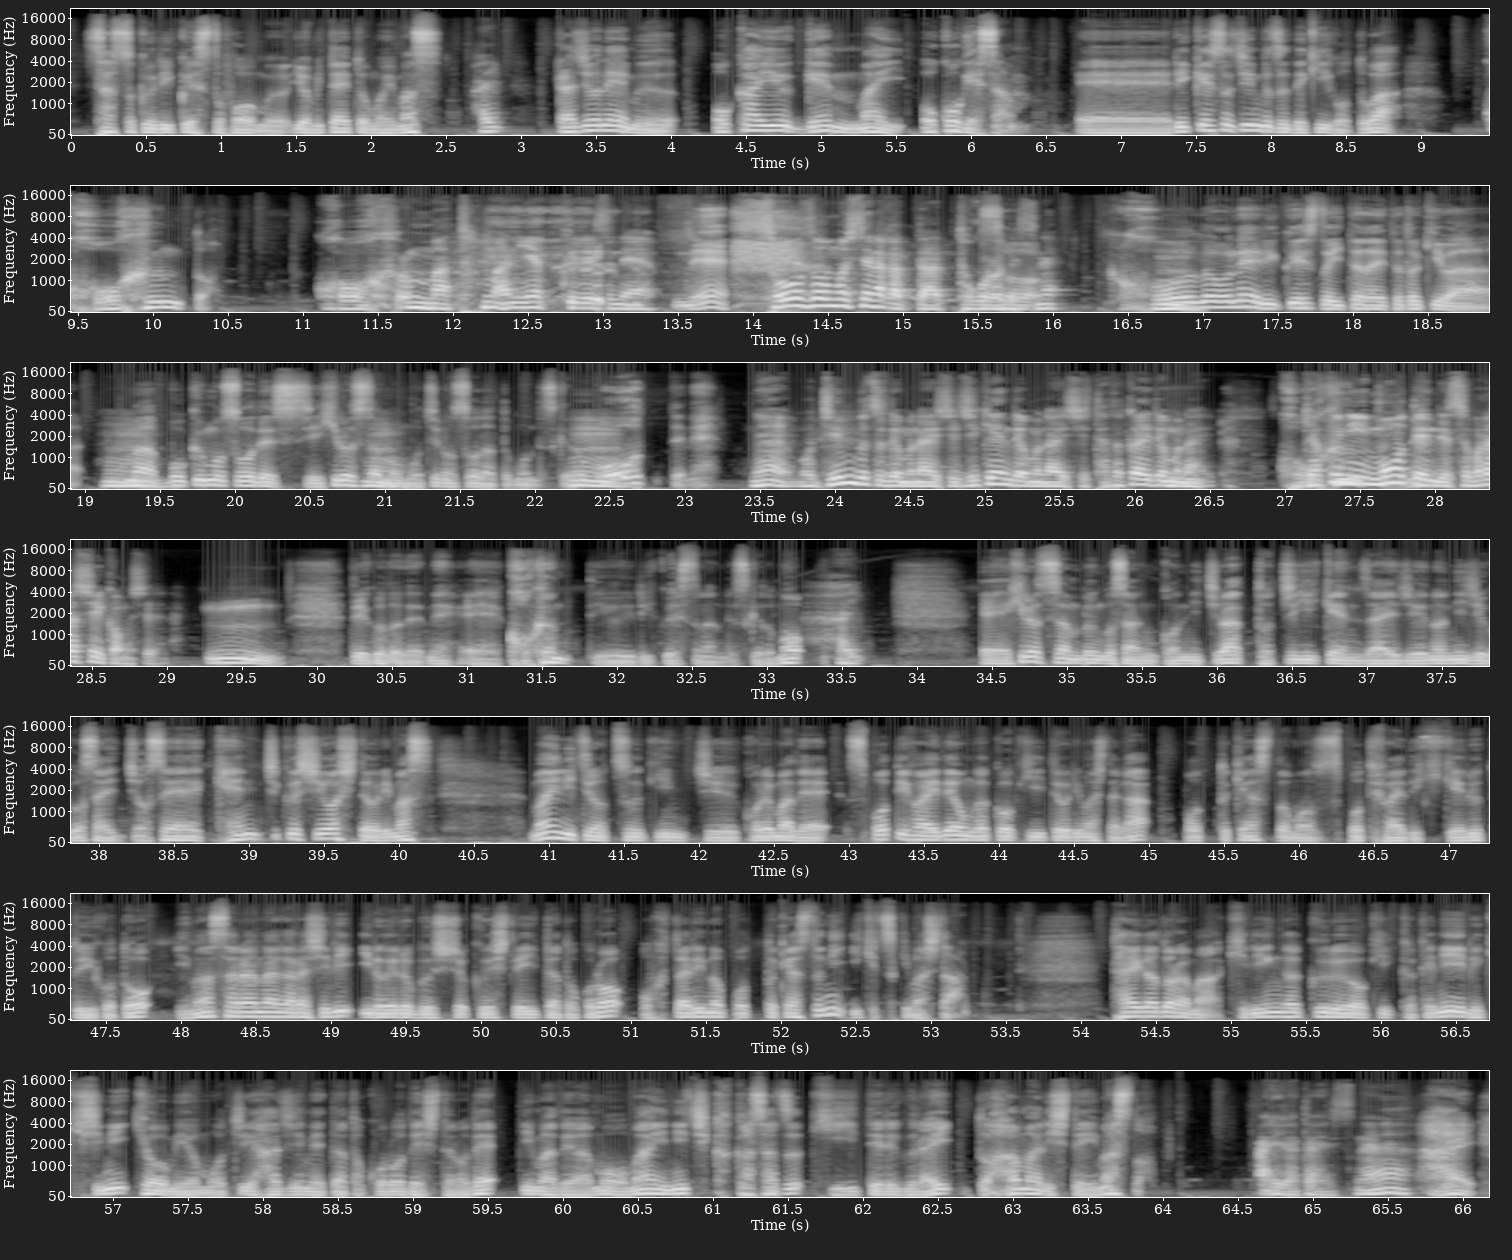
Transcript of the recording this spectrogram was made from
早速リクエストフォーム読みたいと思います。はい。ラジオネーム、おかゆ玄米おこげさん。えー、リクエスト人物出来事は、古墳と。興奮またマニアックですね。ね想像もしてなかったところですね。このね、リクエストいただいた時は、うんまあ僕もそうですし、広瀬さんももちろんそうだと思うんですけど、うんおーってね。ねもう人物でもないし、事件でもないし、戦いでもない。古墳逆に盲点で。で素晴らしいかもしれない。うん。ということでね、えー古墳っていうリクエストなんですけども、はい。えー広瀬さん、文吾さん、こんにちは。栃木県在住の25歳女性建築士をしております。毎日の通勤中、これまで Spotify で音楽を聴いておりましたが、ポッドキャストも Spotify で聴けるということを今更ながら知り、いろいろ物色していたところ、お二人のポッドキャストに行き着きました。大河ドラマ「キリンが来る」をきっかけに歴史に興味を持ち始めたところでしたので今ではもう毎日欠かさず聞いてるぐらいドハマりしていますと。ありがたいですね。はい。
